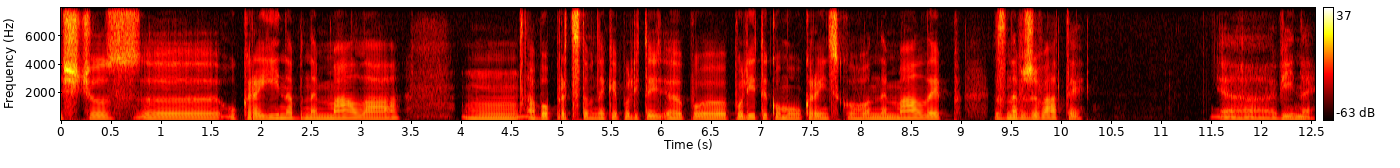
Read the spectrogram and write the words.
що з, е, Україна б не мала. Або представники політи, політикуму українського не мали б зневживати війни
